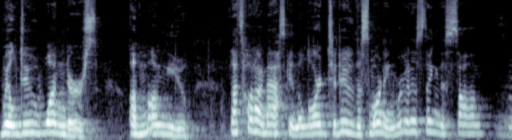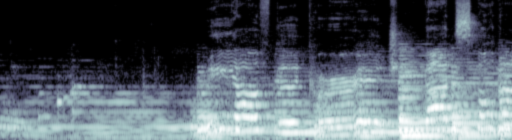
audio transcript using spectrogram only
will do wonders among you. That's what I'm asking the Lord to do this morning. We're going to sing this song. Be of good courage. God spoke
